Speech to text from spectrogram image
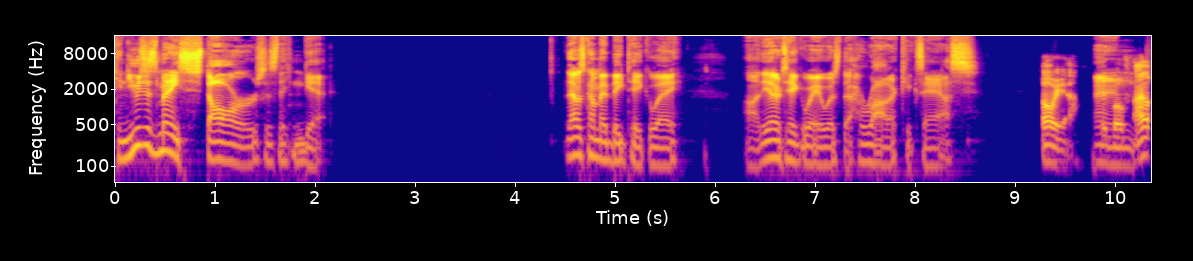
can use as many stars as they can get. That was kind of my big takeaway. Uh, the other takeaway was that Harada kicks ass. Oh yeah. They're both I like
